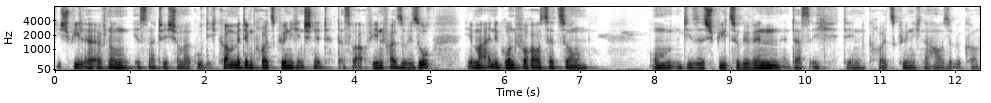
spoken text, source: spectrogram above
Die Spieleröffnung ist natürlich schon mal gut. Ich komme mit dem Kreuz König in Schnitt. Das war auf jeden Fall sowieso hier mal eine Grundvoraussetzung um dieses Spiel zu gewinnen, dass ich den Kreuz König nach Hause bekomme.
